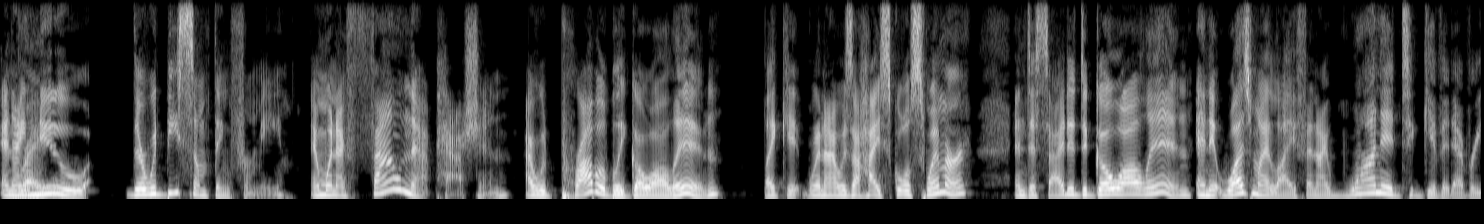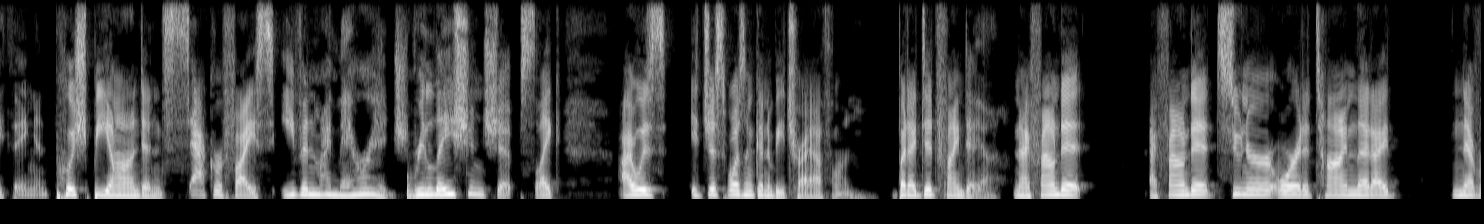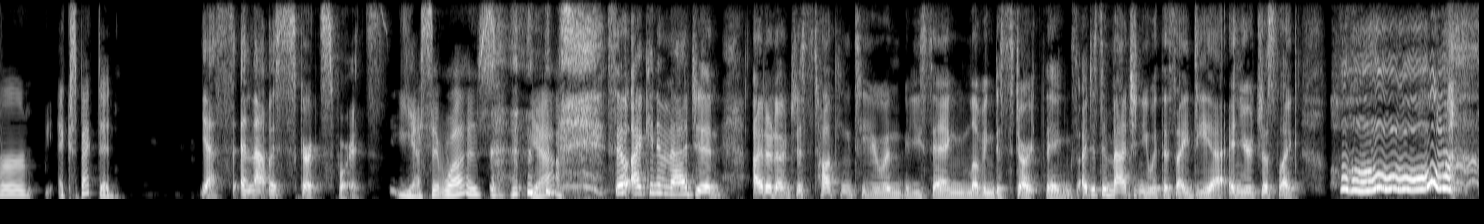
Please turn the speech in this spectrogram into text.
And I right. knew there would be something for me. And when I found that passion, I would probably go all in, like it when I was a high school swimmer and decided to go all in. And it was my life. And I wanted to give it everything and push beyond and sacrifice even my marriage, relationships. Like I was, it just wasn't going to be triathlon. But I did find it. Yeah. And I found it, I found it sooner or at a time that I never expected. Yes, and that was skirt sports. Yes, it was. Yeah. so I can imagine, I don't know, just talking to you and you saying loving to start things. I just imagine you with this idea and you're just like, oh.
